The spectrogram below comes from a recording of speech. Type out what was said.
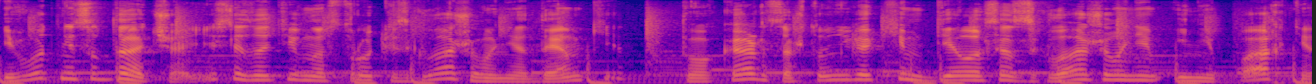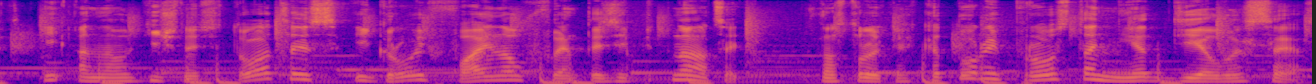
И вот не задача, если зайти в настройки сглаживания демки, то окажется, что никаким DLSS сглаживанием и не пахнет и аналогичная ситуация с игрой Final Fantasy 15 в настройках которой просто нет DLSS.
